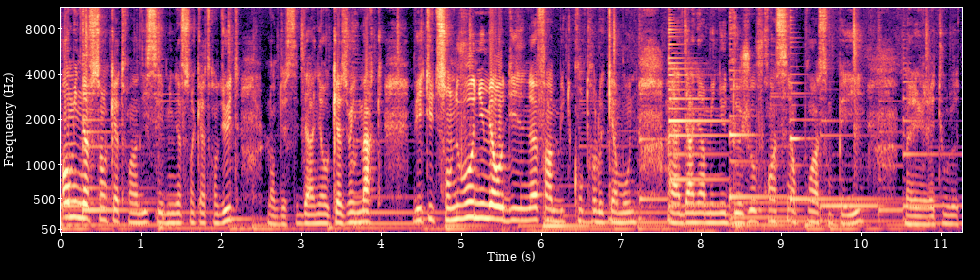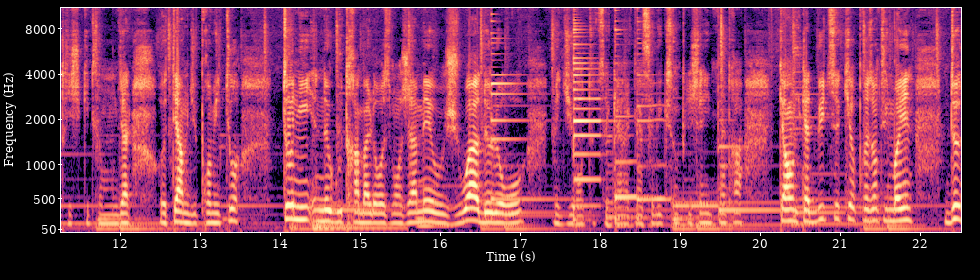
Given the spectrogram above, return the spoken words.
en 1990 et 1988. Lors de cette dernière occasion, il marque, vêtu de son nouveau numéro 19, un but contre le Cameroun à la dernière minute de jeu, offrant ainsi un point à son pays. Malgré tout, l'Autriche quitte le mondial au terme du premier tour. Tony ne goûtera malheureusement jamais aux joies de l'euro, mais durant toute sa carrière avec la sélection autrichienne, il tentera 44 buts, ce qui représente une moyenne de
